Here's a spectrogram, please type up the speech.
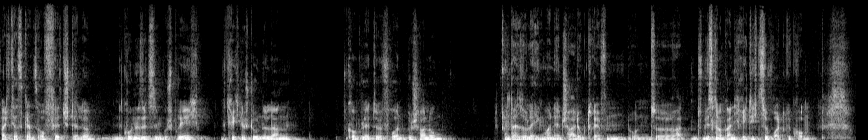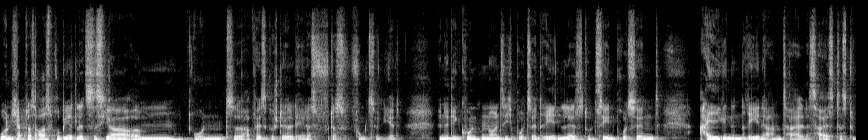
weil ich das ganz oft feststelle. Ein Kunde sitzt im Gespräch, kriegt eine Stunde lang komplette Frontbeschallung und dann soll er irgendwann eine Entscheidung treffen und äh, hat, ist noch gar nicht richtig zu Wort gekommen. Und ich habe das ausprobiert letztes Jahr ähm, und äh, habe festgestellt, ey, das, das funktioniert. Wenn du den Kunden 90% reden lässt und 10% eigenen Redeanteil, das heißt, dass du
